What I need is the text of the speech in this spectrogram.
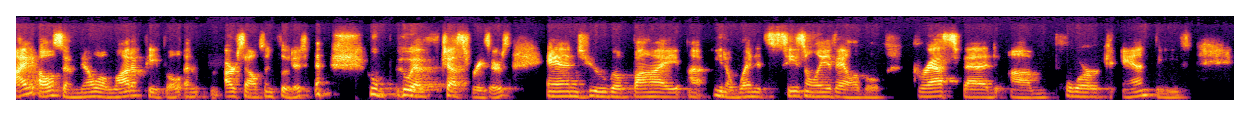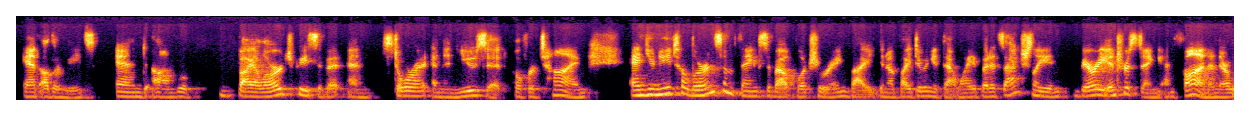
I also know a lot of people and ourselves included who who have chest freezers and who will buy uh, you know when it's seasonally available grass-fed um, pork and beef and other meats and um, we'll buy a large piece of it and store it and then use it over time. And you need to learn some things about butchering by you know by doing it that way but it's actually very interesting and fun. And there are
